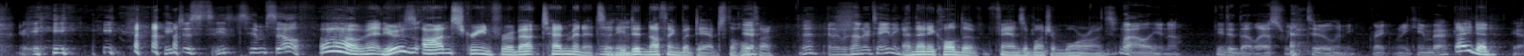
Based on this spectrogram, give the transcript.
he, he just he's himself. Oh man, he was on screen for about ten minutes, and he did nothing but dance the whole Mm-hmm. Yeah. time. Yeah, and it was entertaining. And then he called the fans a bunch of morons. well, you know, he did that last week too, and he right when he came back. Yeah, he did. Yeah.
